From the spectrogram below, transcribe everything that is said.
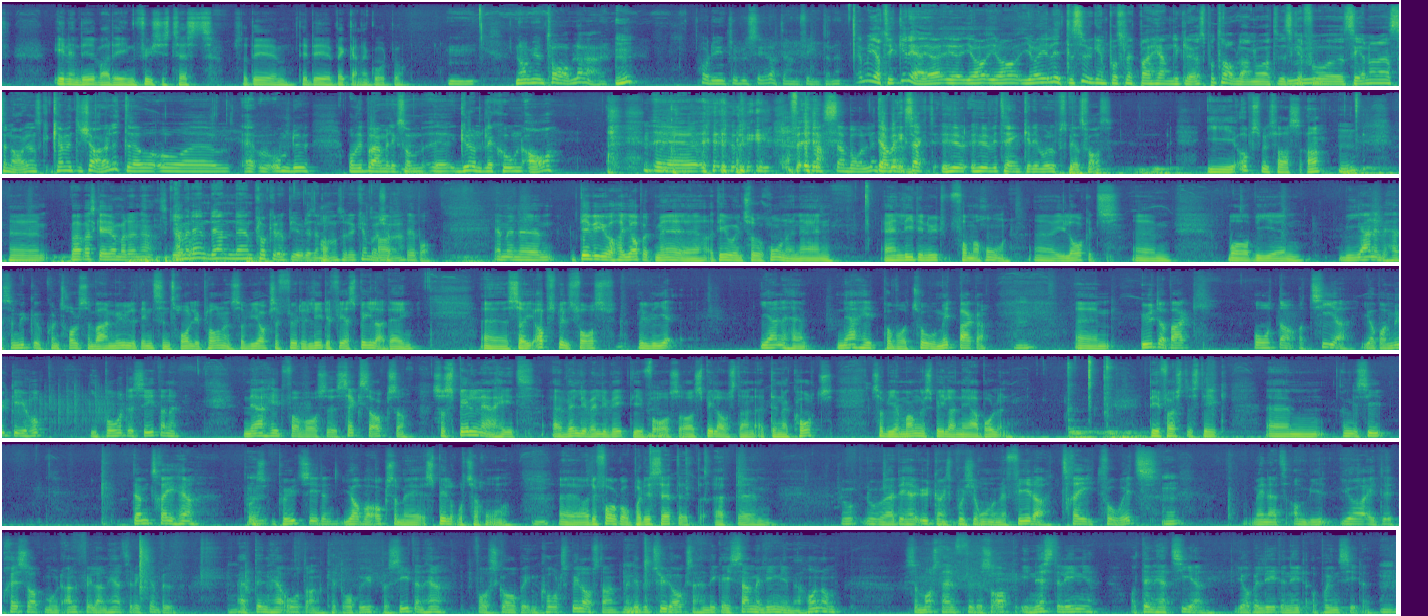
Inden det var det en fysisk test, så det, det er det veckan er gået på. Mm. Nu har vi en tavla här. Mm. Har du introducerat den fint eller? Ja, men jag tycker det. Jag, jag, jag, jag är lite sugen på att släppa Henrik lös på tavlan och att vi ska Mm. få se några scenarion. Kan vi inte köra lite och, och eh, om, du, om vi börjar med liksom eh, grundlektion A. Eh, Passa bollen ja, men exakt hur, hur vi tänker i vår uppspelsfas. I opspilsfas, ja. Mm. Øh, hvad, hvad skal jeg gøre med den her? Skal Ja, men den, den, den plockar upp ljudet ändå, Ja. så du kan bara Ja, köra. det er bra. Jamen, øh, det vi jo har jobbet med, og det er jo introduktionen af en, af en lite nyt formation øh, i Lockets, øh, hvor vi, øh, vi gerne vil have så mycket kontrol som bare muligt ind centralt i planen, så vi også flytter lidt flere spillere derind. Øh, så i opspilsfors vil vi gerne have nærhed på vores to midtbakker. Mm. Øh, ytterbak, 8 og 10 jobber mycket ihop i både siderne nærhed for vores øh, sekser også. Så spilnærhed er vældig, vældig vigtigt for os, og spilafstand, at den er kort, så vi har mange spillere nær bolden. Det er første steg. Um, man kan sige, dem tre her på, Mm. på ytsiden jobber også med spilrotationer. Mm. Uh, og det foregår på det sæt, at, at um, nu, nu er det her udgangspositionerne 4, 3, 2, 1. Mm. Men at om vi gør et øh, pres op mod anfælderen her til eksempel, Mm. at den her ordren kan droppe ud på siden her, for at skabe en kort spilafstand, men det betyder også, at han ligger i samme linje med honom, så måste han flyttes op i næste linje, og den her tieren jobber lidt ned og på indsiden. Mm.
